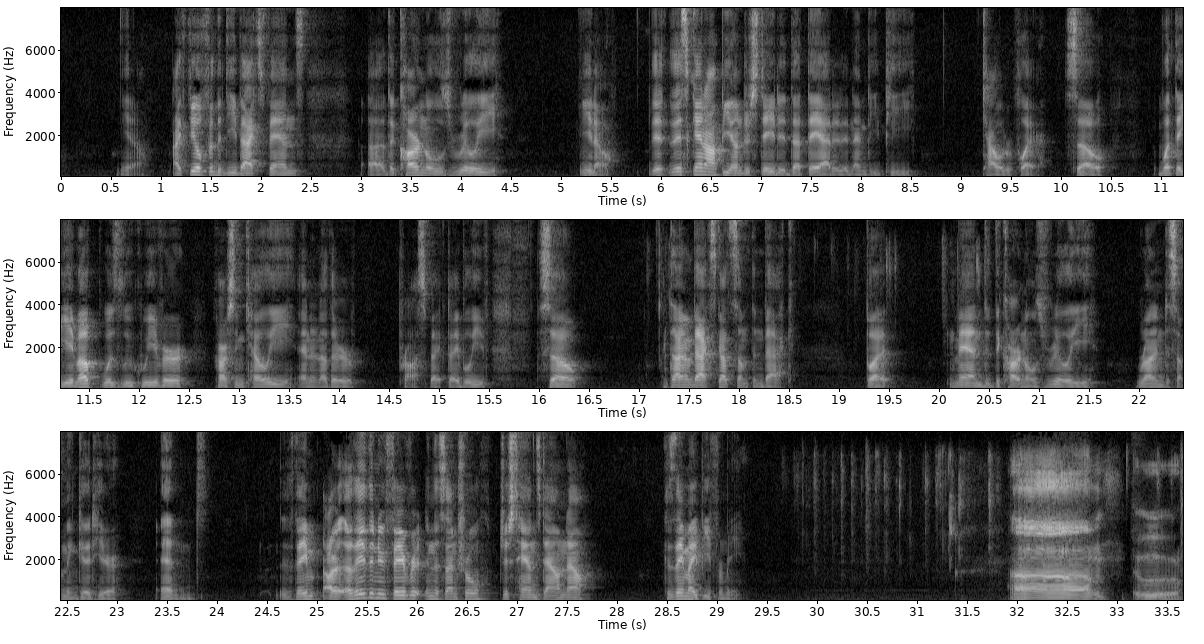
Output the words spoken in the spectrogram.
you know I feel for the D-backs fans. Uh, the Cardinals really, you know, th- this cannot be understated that they added an MVP caliber player. So what they gave up was Luke Weaver, Carson Kelly, and another prospect, I believe. So Diamondbacks got something back, but man, did the Cardinals really run into something good here? And they are, are they the new favorite in the Central, just hands down now? Because they might be for me. Um. Ooh.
